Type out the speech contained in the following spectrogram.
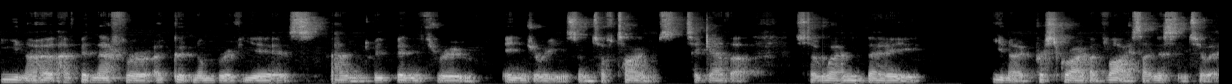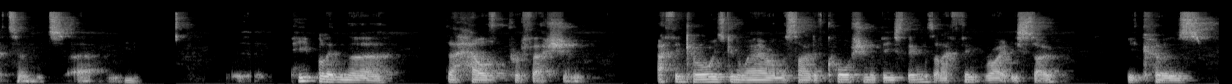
you know, have been there for a good number of years, and we've been through injuries and tough times together. So when they, you know, prescribe advice, I listen to it, and um, people in the the health profession, I think, are always going to err on the side of caution with these things, and I think rightly so because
